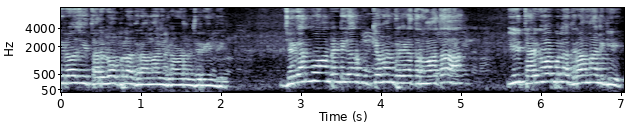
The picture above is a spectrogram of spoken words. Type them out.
ఈరోజు ఈ తరుగోపుల గ్రామానికి రావడం జరిగింది. జగన్మోహన్ రెడ్డి గారు ముఖ్యమంత్రి అయిన తర్వాత ఈ తరిగోపుల గ్రామానికి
